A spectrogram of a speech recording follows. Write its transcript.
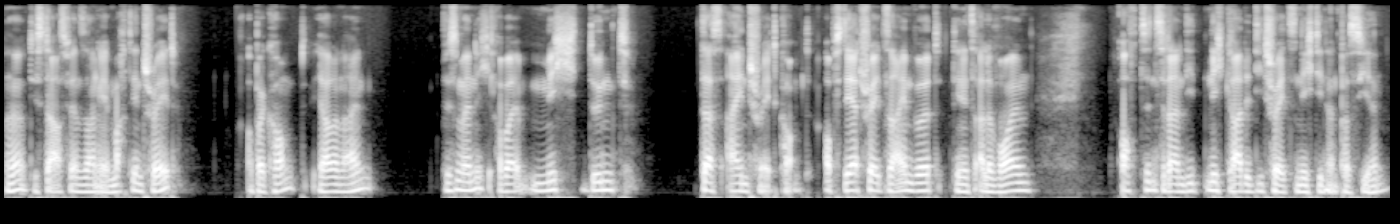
Die Stars werden sagen, ey, mach den Trade. Ob er kommt, ja oder nein, wissen wir nicht. Aber mich dünkt, dass ein Trade kommt. Ob es der Trade sein wird, den jetzt alle wollen, oft sind es dann die, nicht gerade die Trades nicht, die dann passieren.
